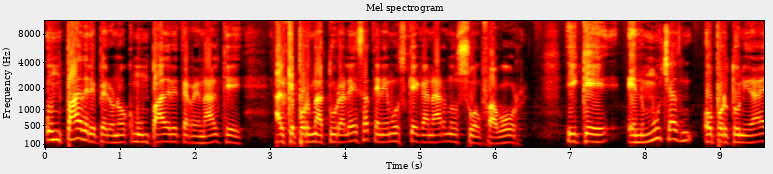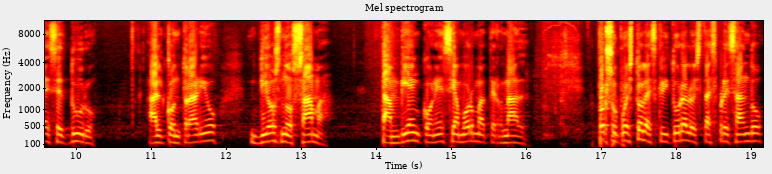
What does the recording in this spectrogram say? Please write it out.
un padre, pero no como un padre terrenal que al que por naturaleza tenemos que ganarnos su favor y que en muchas oportunidades es duro. Al contrario, Dios nos ama también con ese amor maternal. Por supuesto, la escritura lo está expresando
